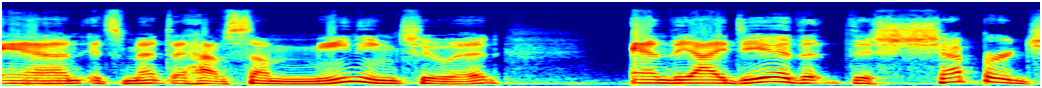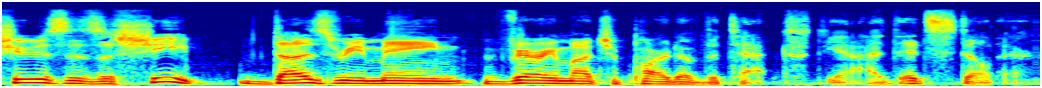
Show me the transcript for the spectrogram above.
and it's meant to have some meaning to it. And the idea that the shepherd chooses a sheep does remain very much a part of the text. Yeah, it's still there.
